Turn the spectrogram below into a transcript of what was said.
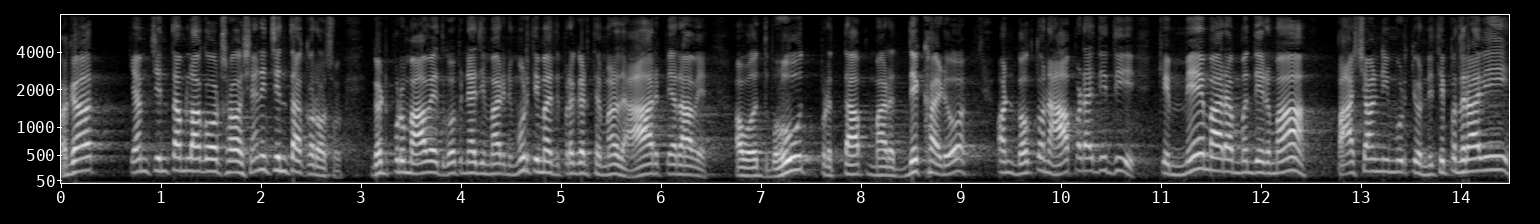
ભગત, કેમ ચિંતામાં લાગો છો? શેની ચિંતા કરો છો? ગઢપુરમાં આવે તો ગોપીનાથજી મારીની મૂર્તિમાંથી પ્રગટ થાય મારા હાર પહેરાવે. આવો અદભુત પ્રતાપ મારે દેખાડ્યો. અને ભક્તોને આ પડાવી દીધી કે મેં મારા મંદિરમાં પાષાણની મૂર્તિઓ નથી પધરાવી,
